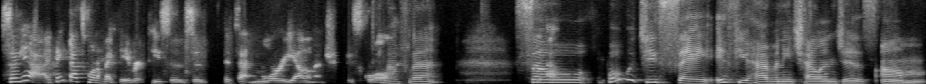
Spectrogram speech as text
so yeah, I think that's one of my favorite pieces. It's at Maury Elementary School. Love that. So, yeah. what would you say if you have any challenges? Um,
